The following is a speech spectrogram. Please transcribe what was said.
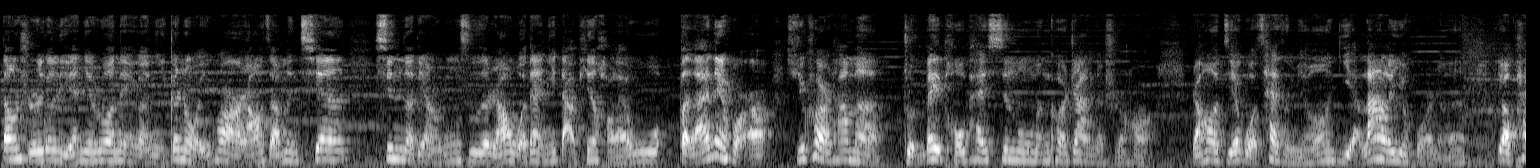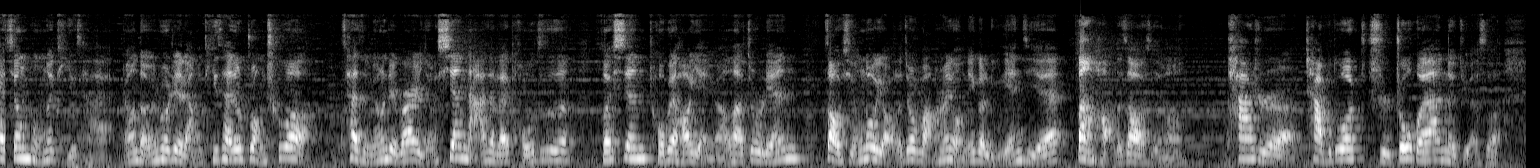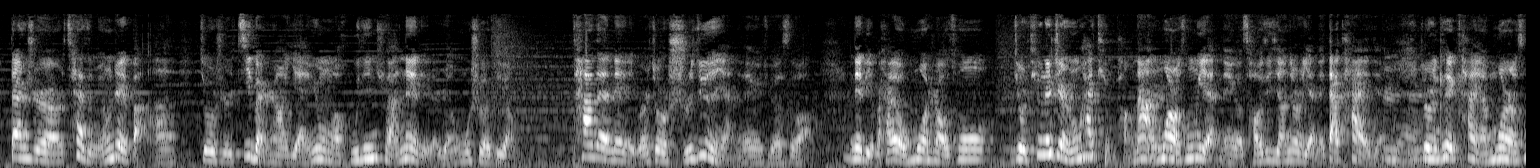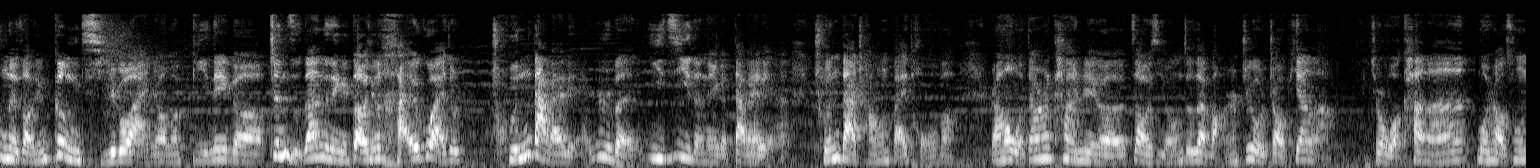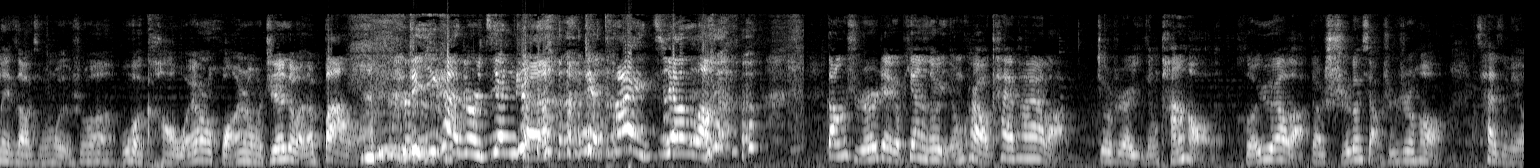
当时跟李连杰说：“那个你跟着我一块儿，然后咱们签新的电影公司，然后我带你打拼好莱坞。”本来那会儿徐克他们准备投拍《新龙门客栈》的时候。然后结果蔡子明也拉了一伙人要拍相同的题材，然后等于说这两个题材就撞车了。蔡子明这边已经先拿下来投资和先筹备好演员了，就是连造型都有了，就是网上有那个李连杰扮好的造型，他是差不多是周淮安的角色，但是蔡子明这版就是基本上沿用了胡金铨那里的人物设定，他在那里边就是石俊演的那个角色。那里边还有莫少聪，就是听这阵容还挺庞大的。莫少聪演那个曹吉祥，就是演那大太监，就是你可以看一眼莫少聪那造型更奇怪，你知道吗？比那个甄子丹的那个造型还怪，就是纯大白脸，日本艺妓的那个大白脸，纯大长白头发。然后我当时看这个造型，就在网上只有照片了。就是我看完莫少聪那造型，我就说：我靠！我要是皇上，我直接就把他办了。这一看就是奸臣，这也太奸了。当时这个片子都已经快要开拍了，就是已经谈好合约了的十个小时之后，蔡子明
